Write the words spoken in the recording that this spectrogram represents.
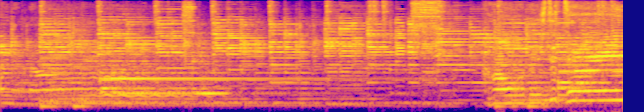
alone. Cold is the day.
